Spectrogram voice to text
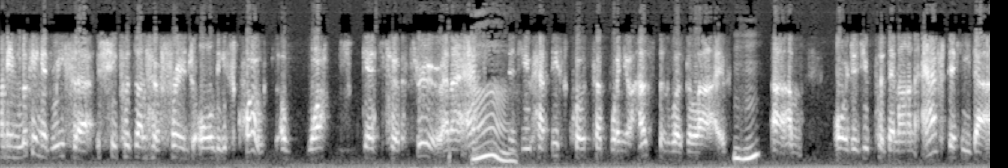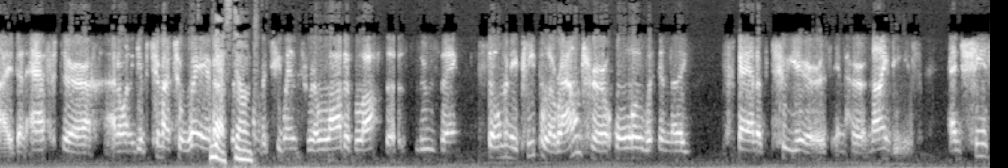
I mean, looking at Risa, she puts on her fridge all these quotes of what gets her through. And I asked, Ah. did you have these quotes up when your husband was alive? Mm-hmm. Um, or did you put them on after he died and after, I don't want to give too much away about Yes, the don't. but she went through a lot of losses, losing so many people around her all within the span of two years. 90s, and she's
